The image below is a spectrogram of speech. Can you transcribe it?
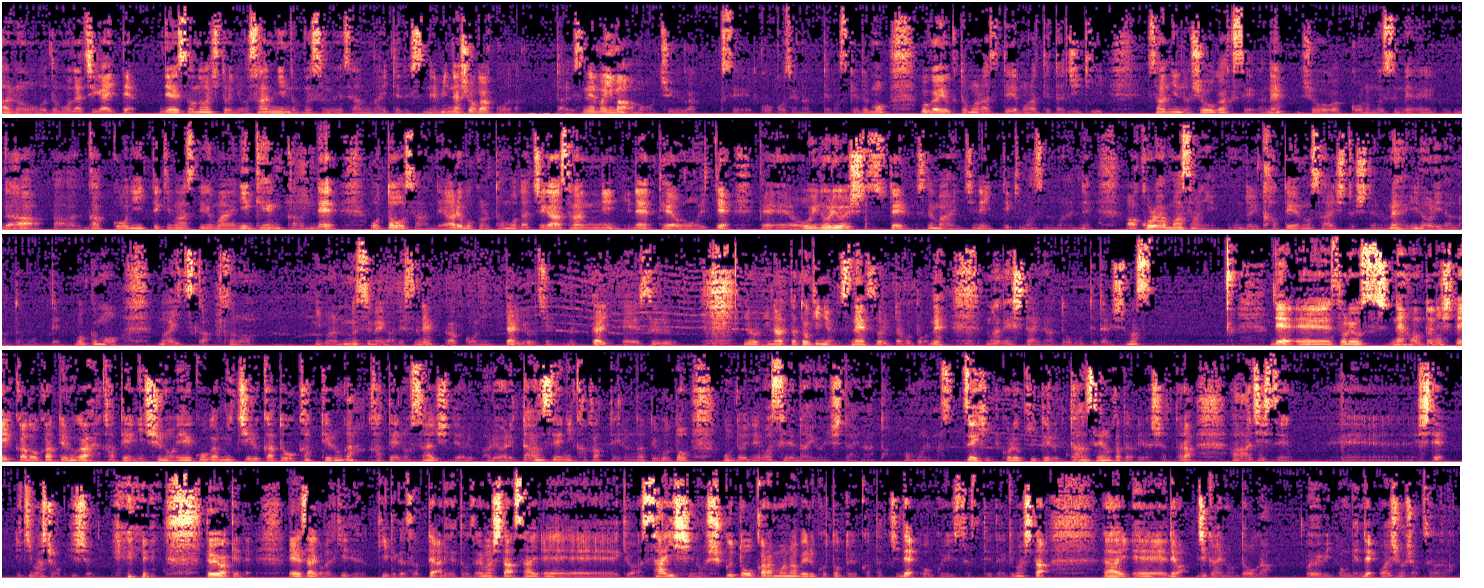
あの、友達がいて、で、その人には3人の娘さんがいてですね、みんな小学校だったですね。まあ今はもう中学生、高校生になってますけども、僕がよく泊まらせてもらってた時期、3人の小学生がね、小学校の娘が学校に行ってきますっていう前に玄関でお父さんである僕の友達が3人にね、手を置いて、えー、お祈りをしてるんですね、毎日ね、行ってきますの前にね。あ、これはまさに本当に家庭の祭司としてのね、祈りだなと思って、僕も、まあいつかその今、娘がですね、学校に行ったり、幼稚園に行ったり、えー、するようになった時にはですね、そういったことをね、真似したいなと思ってたりします。で、えー、それをね、本当にしていくかどうかっていうのが、家庭に主の栄光が満ちるかどうかっていうのが、家庭の祭司である我々男性にかかっているんだということを、本当にね、忘れないようにしたいなと思います。ぜひ、これを聞いている男性の方がいらっしゃったら、あ実践、えー、して行きましょう、一緒に。というわけで、えー、最後まで聞いて、聞いてくださってありがとうございました。さえー、今日は祭祀の祝祷から学べることという形でお送りさせていただきました。はい、えー、では次回の動画及び音源でお会いしましょう。さよなら。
